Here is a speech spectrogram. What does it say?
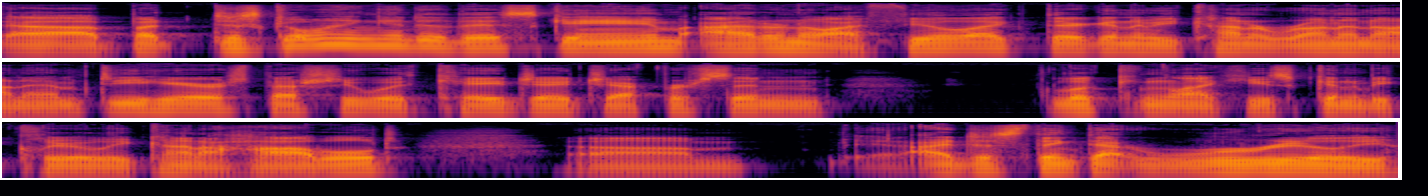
Uh, but just going into this game, I don't know. I feel like they're going to be kind of running on empty here, especially with KJ Jefferson looking like he's going to be clearly kind of hobbled. Um, I just think that really,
